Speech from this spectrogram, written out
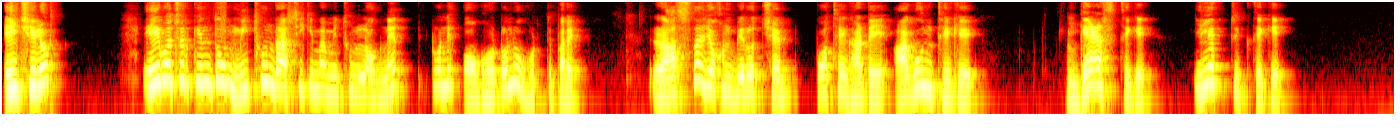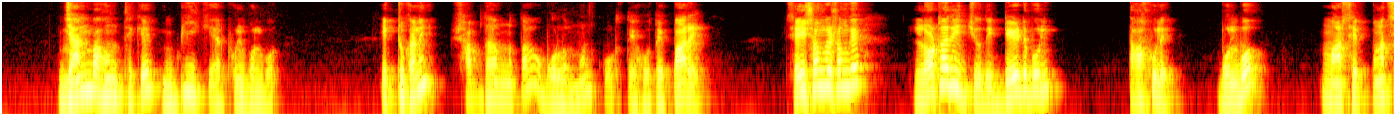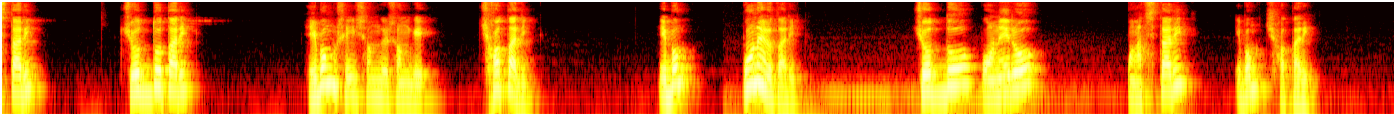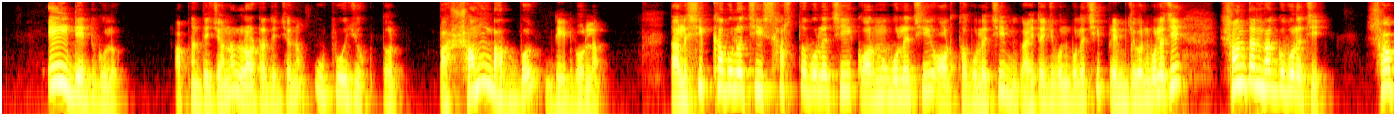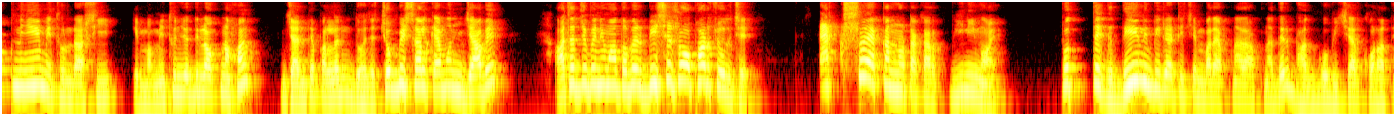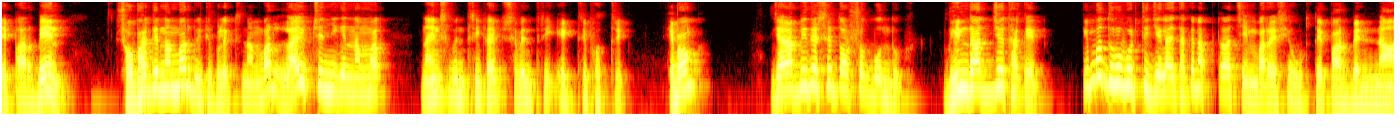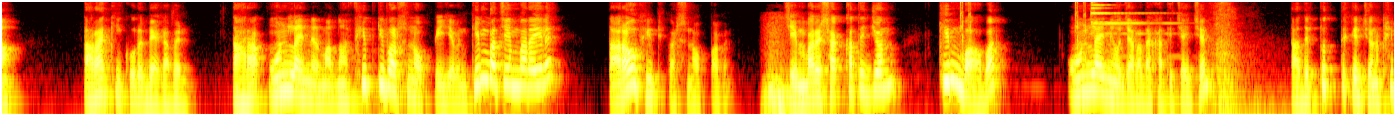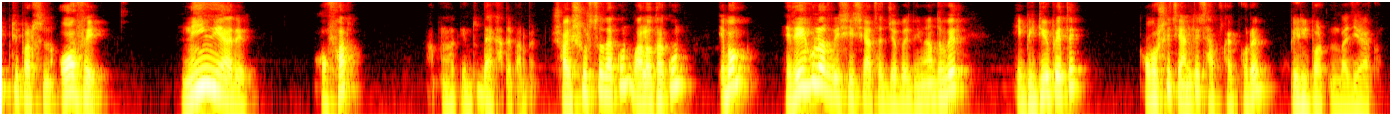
এই ছিল। এই বছর কিন্তু মিথুন রাশি কিংবা মিথুন লগ্নের একটুখানি অঘটনও ঘটতে পারে। রাস্তায় যখন বেরোচ্ছেন, পথে ঘাটে, আগুন থেকে, গ্যাস থেকে, ইলেকট্রিক থেকে, যানবাহন থেকে বি কেয়ারফুল বলব। একটুখানি সাবধানতা অবলম্বন করতে হতে পারে। সেই সঙ্গে সঙ্গে লটারির যদি ডেট বলি, তাহলে বলব মাসের পাঁচ তারিখ, চোদ্দ তারিখ এবং সেই সঙ্গে সঙ্গে ছ তারিখ এবং পনেরো তারিখ। চোদ্দ, পনেরো, পাঁচ তারিখ এবং ছ তারিখ। এই ডেটগুলো আপনাদের জন্য, লটারির জন্য উপযুক্ত বা সম্ভাব্য ডেট বললাম। তাহলে শিক্ষা বলেছি, স্বাস্থ্য বলেছি, কর্ম বলেছি, অর্থ বলেছি, বিবাহিত জীবন বলেছি, প্রেম জীবন বলেছি, সন্তান ভাগ্য বলেছি। সব নিয়ে মিথুন রাশি কিংবা মিথুন যদি লগ্ন হয়, জানতে পারলেন দু হাজার চব্বিশ সাল কেমন যাবে আচার্য বেনী মাধবের বিশেষ অফার চলছে। একশো একান্ন টাকার বিনিময় প্রত্যেক দিন বিরাটি চেম্বারে আপনারা আপনাদের ভাগ্য বিচার করাতে পারবেন। সৌভাগ্যের নাম্বার বিউটিফুল একটি number life চেঞ্জিংয়ের number nine seven three five seven three eight three four three এবং যারা বিদেশের দর্শক বন্ধু, ভিন রাজ্যে থাকেন কিংবা দূরবর্তী জেলায় থাকেন, আপনারা চেম্বারে এসে উঠতে পারবেন না। তারা কি করে দেখাবেন? তারা অনলাইনের মাধ্যমে ফিফটি পার্সেন্ট অফ পেয়ে যাবেন। কিংবা চেম্বারে এলে তারাও ফিফটি পার্সেন্ট অফ পাবেন। চেম্বারে সাক্ষাতের জন্য কিংবা আবার অনলাইনেও যারা দেখাতে চাইছেন, তাদের প্রত্যেকের জন্য ফিফটি পার্সেন্ট অফে নিউ ইয়ারের অফার আপনারা কিন্তু দেখাতে পারবেন। সবাই সুস্থ থাকুন, ভালো থাকুন এবং রেগুলার বেসিসে আচার্য বেদী মাধবের এই ভিডিও পেতে অবশ্যই চ্যানেলটি সাবস্ক্রাইব করে বেল বটন বাজিয়ে রাখুন।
